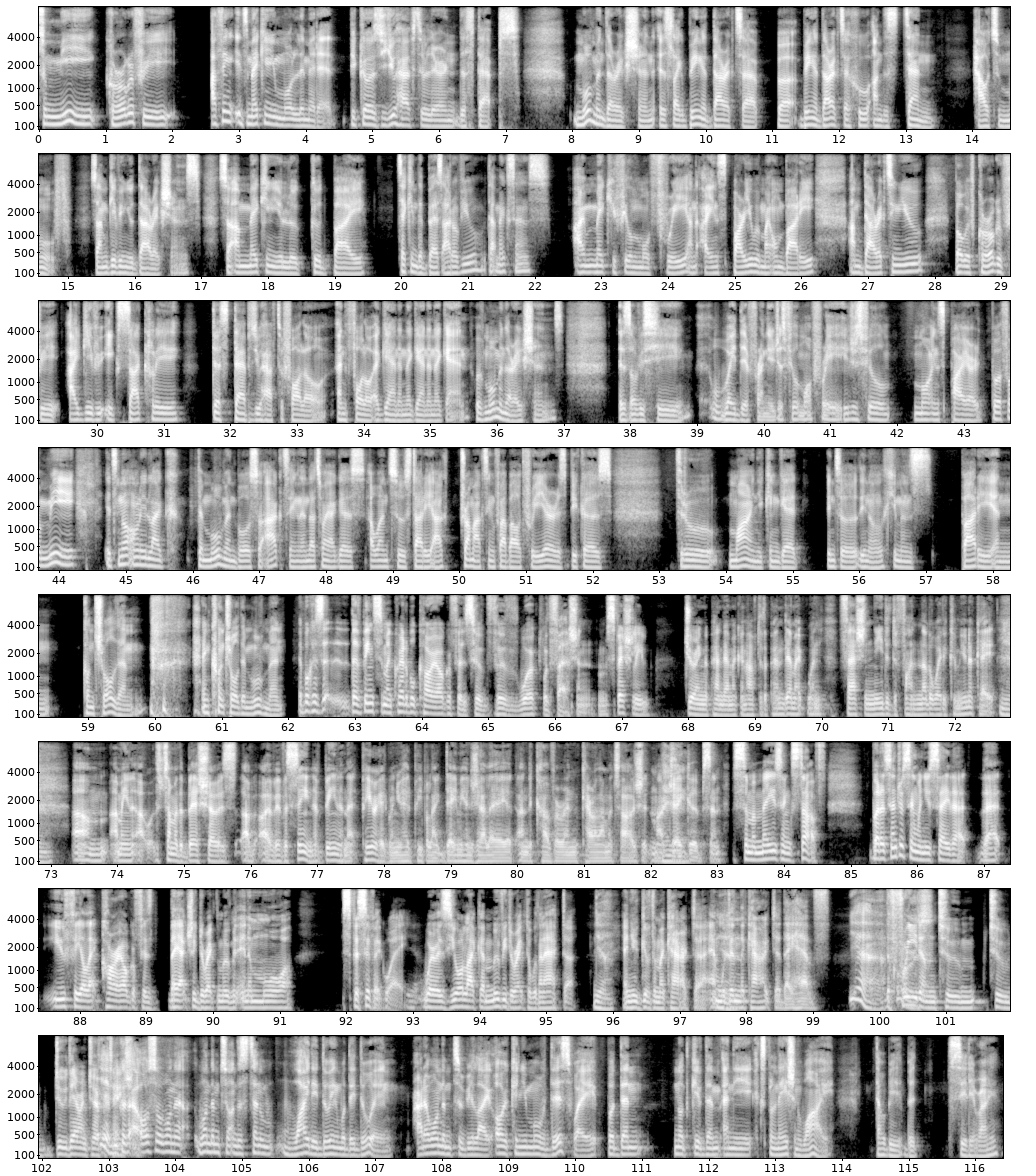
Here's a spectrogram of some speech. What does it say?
To me, choreography, I think it's making you more limited because you have to learn the steps. Movement direction is like being a director, but being a director who understands how to move. So I'm giving you directions. So I'm making you look good by taking the best out of you. That makes sense. I make you feel more free and I inspire you with my own body. I'm directing you. But with choreography, I give you exactly the steps you have to follow and follow again and again and again. With movement directions, is obviously way different. You just feel more free. You just feel more inspired. But for me, it's not only like the movement, but also acting. And that's why I guess I went to study act, drum acting for about three years because through mind you can get into you know humans body and control them and control the movement because uh, there have been some incredible choreographers who've, who've worked with fashion especially during the pandemic and after the pandemic when fashion needed to find another way to communicate yeah. Um, I mean, uh, some of the best shows I've, I've, ever seen have been in that period when you had people like Damien Jalet at Undercover and Karole Armitage at Marc. Jacobs and some amazing stuff. But it's interesting when you say that that you feel that choreographers they actually direct the movement in a more specific way, yeah. whereas you're like a movie director with an actor, yeah, and you give them a character, and yeah. within the character they have yeah the freedom to to do their interpretation yeah because i also want to want them to understand why they're doing what they're doing. I don't want them to be like oh can you move this way? But then not give them any explanation why. That would be a bit silly right?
